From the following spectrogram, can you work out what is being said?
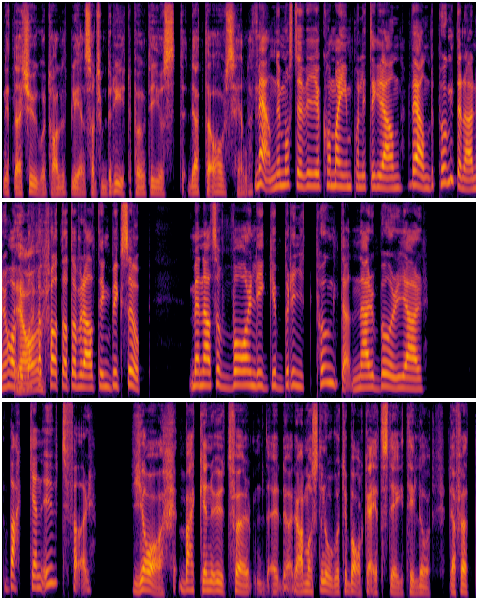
1920-talet blir en sorts brytpunkt i just detta avseende. Men nu måste vi ju komma in på lite grann vändpunkterna. Nu har vi Ja. bara pratat om hur allting byggs upp. Men alltså, var ligger brytpunkten? När börjar backen utför? Ja, backen utför, jag måste nog gå tillbaka ett steg till då. Därför att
